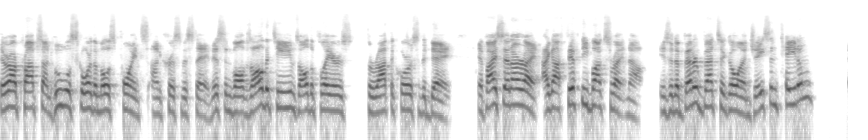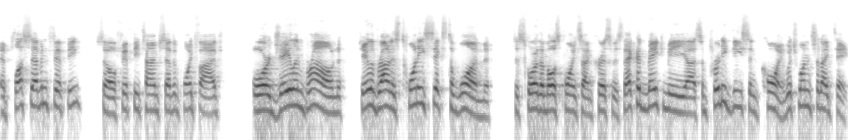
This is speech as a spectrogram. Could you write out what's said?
There are props on who will score the most points on Christmas Day. This involves all the teams, all the players throughout the course of the day. If I said, all right, I got 50 bucks right now, is it a better bet to go on Jayson Tatum at plus 750, so 50 times 7.5, or Jaylen Brown? Jaylen Brown is 26 to 1 to score the most points on Christmas. That could make me uh, some pretty decent coin. Which one should I take?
